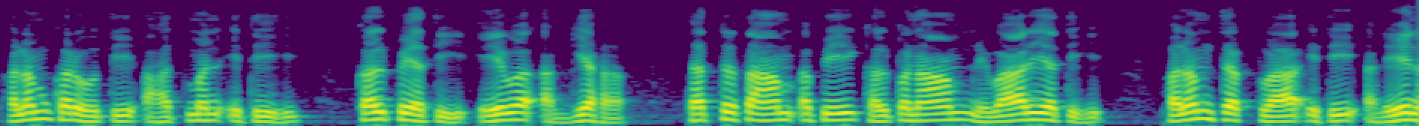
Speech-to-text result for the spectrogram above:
फलम करोति आत्मन इति कल्पयति एव अज्ञ। तत्र ताम अपि कल्पनाम निवारयति फलम त्यक्त्वा इति अनेन।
